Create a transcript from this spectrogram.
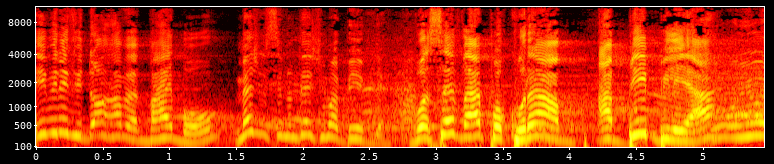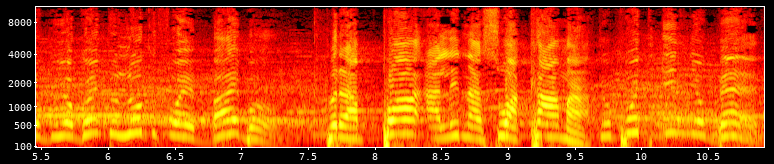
Even if you don't have a Bible, mesmo se não tens uma Bíblia, você vai procurar a, a Bíblia you, you are going to look for a Bible para pôr ali na sua cama. to put in your bed.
